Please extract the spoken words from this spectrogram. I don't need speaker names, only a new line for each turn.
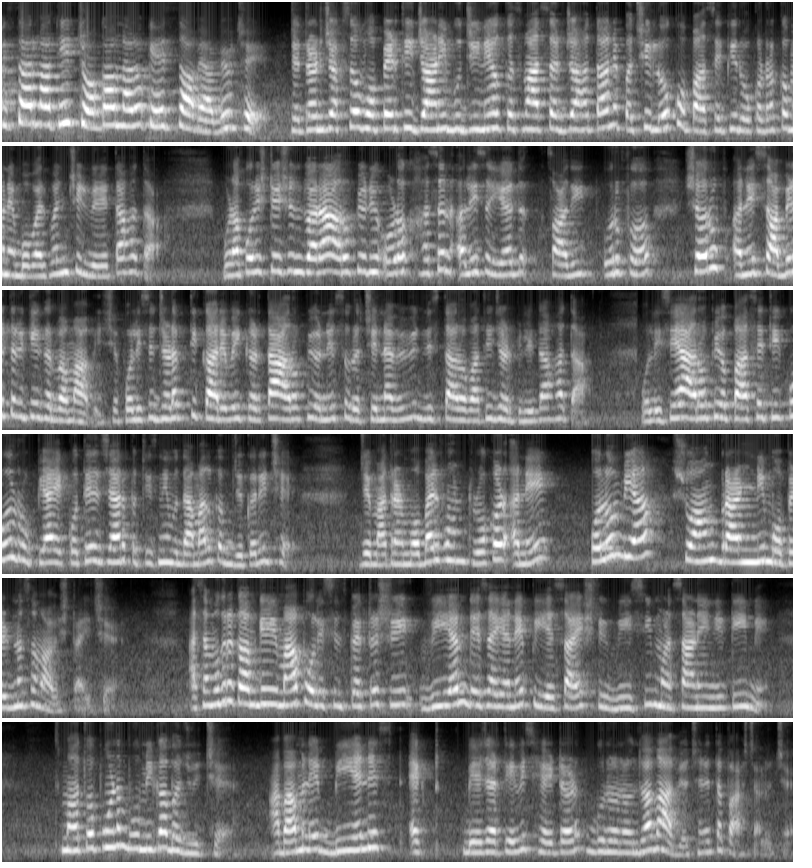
વિસ્તારમાંથી ચોંકાવનારો કેસ સામે આવ્યો છે.
જે ત્રણ શખ્સો મોપેડથી જાણી બુજીને અકસ્માત સર્જા હતા અને પછી લોકો પાસેથી રોકડ રકમ અને મોબાઈલ ફોન છીનવી લેતા હતા. પુણા પોલીસ સ્ટેશન દ્વારા આરોપીઓની ઓળખ હસન અલી સૈયદ સાદી ઉર્ફ શરૂફ અને સાબિર તરીકે કરવામાં આવી છે. પોલીસે ઝડપથી કાર્યવાહી કરતા આરોપીઓને સુરત શહેરના વિવિધ વિસ્તારોમાંથી ઝડપી લીધા હતા. પોલીસે આરોપીઓ પાસેથી કુલ રૂપિયા એકોતેર હજાર પચીસની મુદ્દામાલ કબજે કરી છે, જેમાં ત્રણ મોબાઈલ ફોન, રોકડ અને કોલંબિયા શોંગ બ્રાન્ડની મોપેડનો સમાવેશ થાય છે. આ સમગ્ર કામગીરીમાં police inspector Shri V M Desai અને પીએસઆઈ શ્રી વીસી મણસાણીની ટીમે મહત્વપૂર્ણ ભૂમિકા ભજવી છે. આ મામલે બીએનએસ એક્ટ બે હજાર ત્રેવીસ હેઠળ ગુનો નોંધવામાં આવ્યો છે અને તપાસ ચાલુ છે.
